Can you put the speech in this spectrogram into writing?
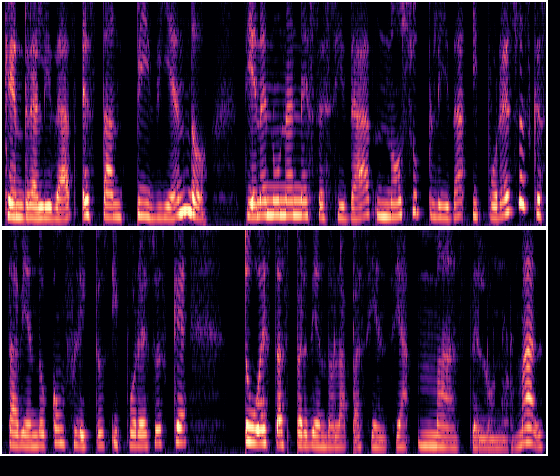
que en realidad están pidiendo, tienen una necesidad no suplida y por eso es que está habiendo conflictos y por eso es que tú estás perdiendo la paciencia más de lo normal.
